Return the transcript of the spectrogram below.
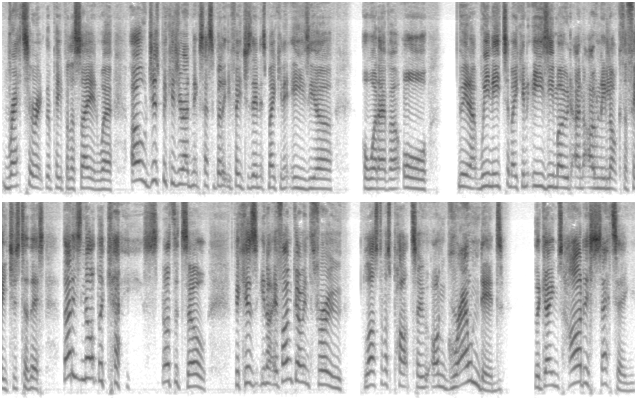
rhetoric that people are saying where, oh, just because you're adding accessibility features in, it's making it easier or whatever, or you know, we need to make an easy mode and only lock the features to this. That is not the case. Not at all. Because, you know, if I'm going through Last of Us Part 2 on grounded, the game's hardest setting,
